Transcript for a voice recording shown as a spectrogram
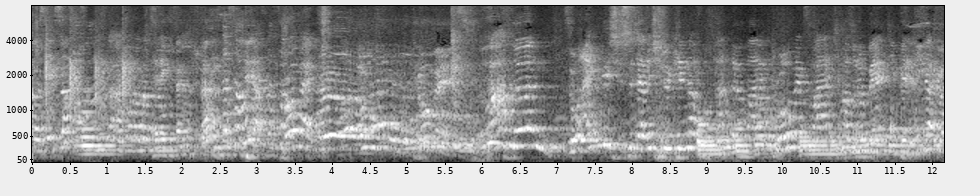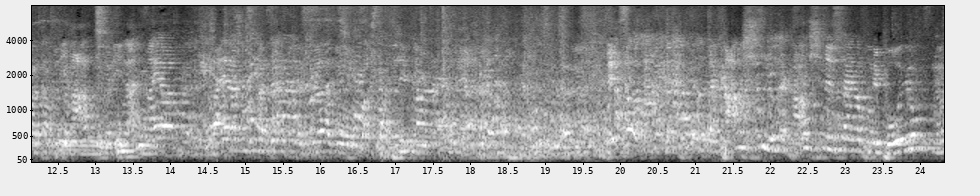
Was war das nächste? das ist eine Anmoderation. Das Song, das Song. Promax. Carsten! So eigentlich ist es ja nicht für Kinder vom Lande, weil Promax war eigentlich immer so eine Band, die Berliner gehört haben, so die Harten, so die Landmeier, weil er ein bisschen versagt ist, ne? Also, der Karsten, ne? der Karsten ist einer von den Podiums, ne?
